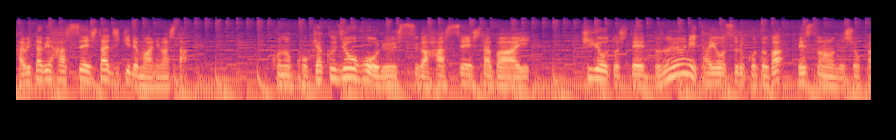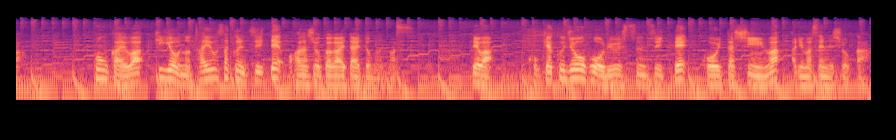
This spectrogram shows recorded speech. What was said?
たびたび発生した時期でもありました。この顧客情報流出が発生した場合企業としてどのように対応することがベストなのでしょうか？今回は企業の対応策についてお話を伺いたいと思います。では顧客情報流出についてこういったシーンはありませんでしょうか？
